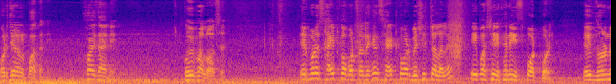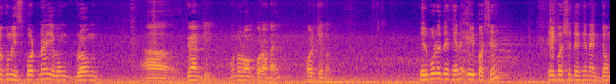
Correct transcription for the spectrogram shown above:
অরিজিনাল পাদানি। ক্ষয় যায়নি। খুবই ভালো আছে। এরপরে সাইড কভারটা দেখেন সাইড কভার বেশি চালালে এই পাশে এখানে স্পট পড়ে। এই ধরনের কোনো স্পট নাই এবং রং গ্যারান্টি কোনো রং করা নাই অরিজিনাল এরপরে দেখেন এই পাশে এই পাশে দেখেন একদম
